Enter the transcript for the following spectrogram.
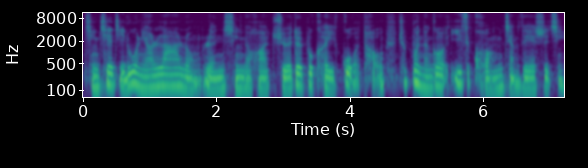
请切记，如果你要拉拢人心的话，绝对不可以过头，就不能够一直狂讲这些事情，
